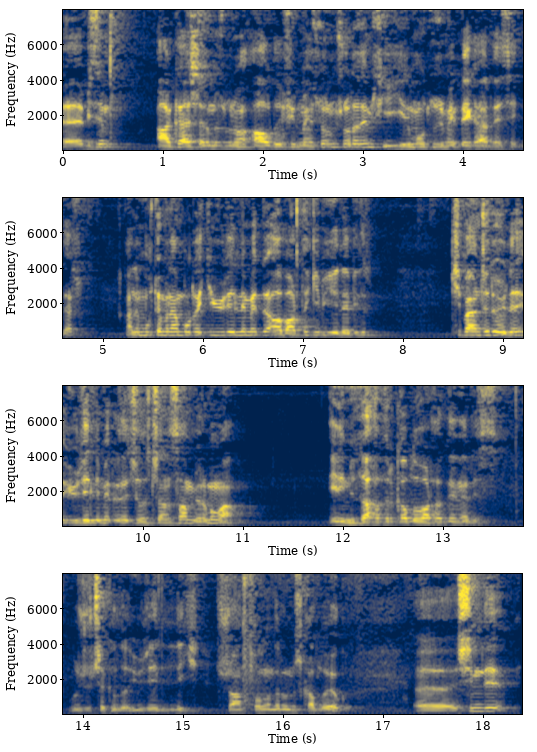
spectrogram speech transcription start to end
e, bizim arkadaşlarımız bunu aldığı firmaya sormuş. O da demiş ki 20-30 metreye kadar destekler. Hani muhtemelen buradaki 150 metre abartı gibi gelebilir. Ki bence de öyle. 150 metrede çalışacağını sanmıyorum ama elimizde hazır kablo varsa deneriz. Ucu çakılı 150'lik. Şu an sonlandırılmış kablo yok. Ee, şimdi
